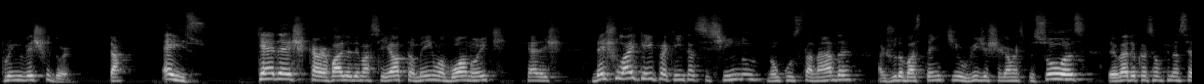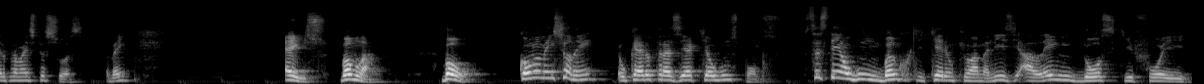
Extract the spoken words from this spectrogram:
para o investidor, tá? É isso. Kedesh Carvalho de Maceió também, uma boa noite. Kedesh, deixa o like aí para quem está assistindo, não custa nada, ajuda bastante o vídeo a chegar a mais pessoas, levar a educação financeira para mais pessoas, tá bem? É isso. Vamos lá. Bom, como eu mencionei, eu quero trazer aqui alguns pontos. Vocês têm algum banco que queiram que eu analise, além dos que foi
